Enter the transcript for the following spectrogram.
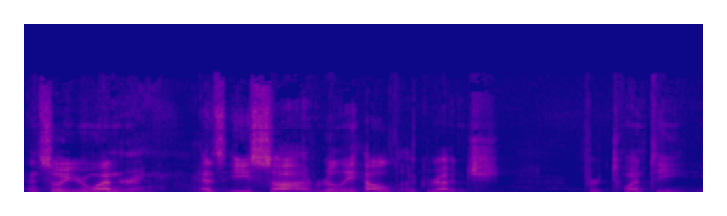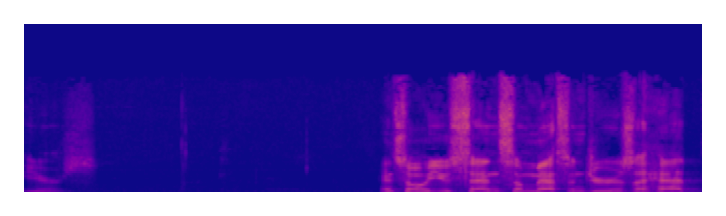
And so you're wondering, has Esau really held a grudge for 20 years. And so you send some messengers ahead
